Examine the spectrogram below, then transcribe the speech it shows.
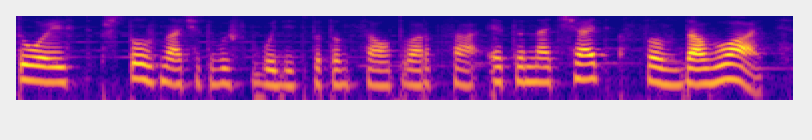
То есть, что значит высвободить потенциал Творца? Это начать создавать.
